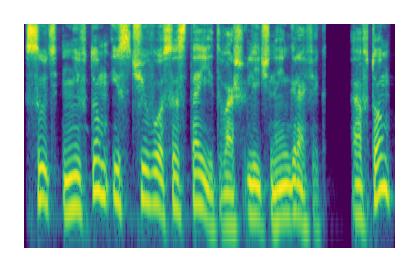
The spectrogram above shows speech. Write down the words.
Суть не в том, из чего состоит ваш личный график, а в том,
